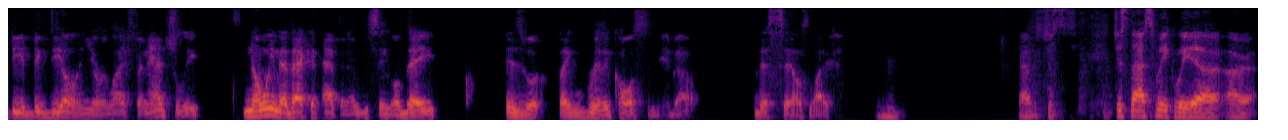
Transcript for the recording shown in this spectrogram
be a big deal in your life financially. Knowing that that can happen every single day is what like really calls to me about this sales life. Mm-hmm. That was just just last week. We uh, our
